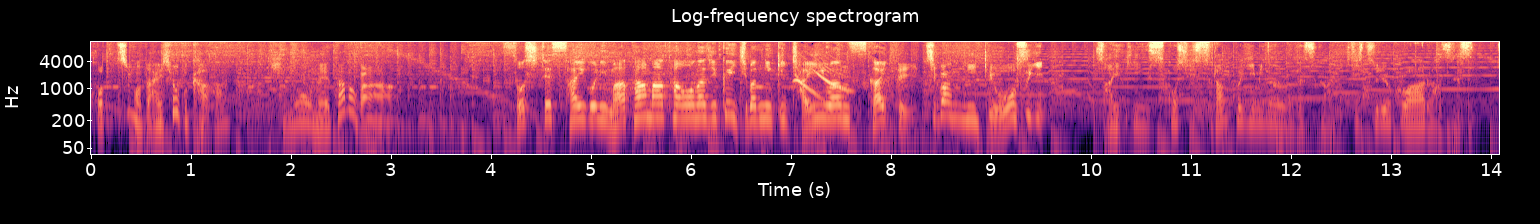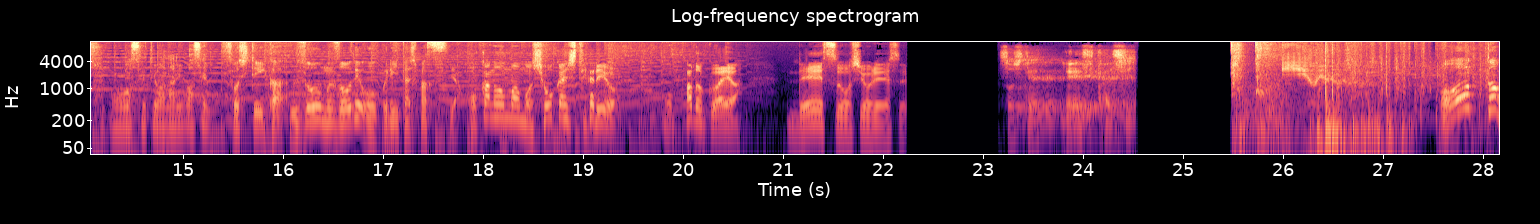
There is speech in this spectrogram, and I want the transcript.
こっちも大丈夫か？昨日寝たのかな？そして最後にまたまた同じく一番人気チャイワンスカイ。って一番人気多すぎ。最近少しスランプ気味のようですが、実力はあるはずです。希望を捨ててはなりません。そして以下、うぞうむぞうでお送りいたします。いや、他の馬も紹介してやれよ。もうパドックはええわ。レースをしおれです。そしてレース開始おっと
